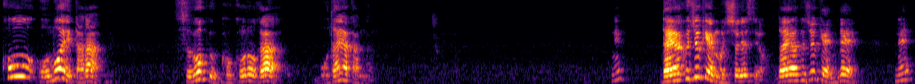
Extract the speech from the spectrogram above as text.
こう思えたらすごく心が穏やかになる。大学受験も一緒ですよ。大学受験でね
